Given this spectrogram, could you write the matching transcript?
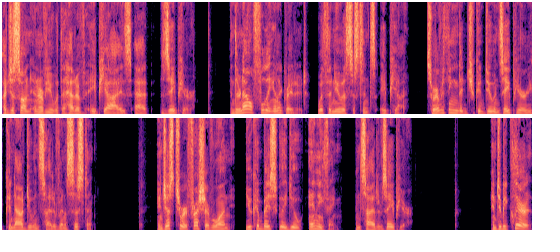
I just saw an interview with the head of APIs at Zapier, and they're now fully integrated with the new Assistants API. So everything that you can do in Zapier, you can now do inside of an assistant. And just to refresh everyone, you can basically do anything inside of Zapier. And to be clear,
